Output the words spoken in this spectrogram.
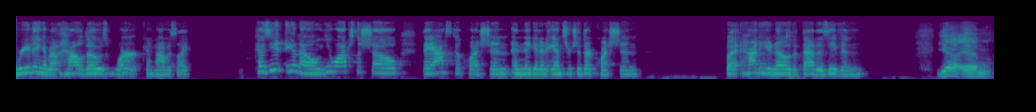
reading about how those work and i was like because you you know you watch the show they ask a question and they get an answer to their question. But how do you know that that is even yeah and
